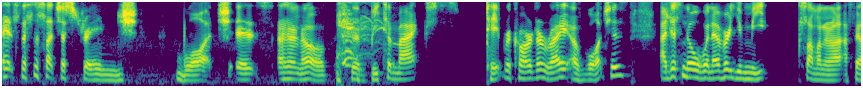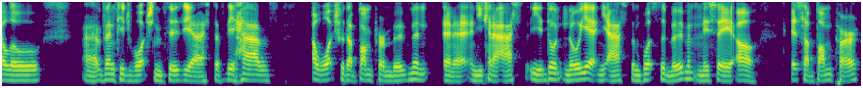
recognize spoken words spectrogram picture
It's this is such a strange watch. It's I don't know. It's the Betamax tape recorder, right, of watches. I just know whenever you meet someone, or a fellow uh, vintage watch enthusiast, if they have a watch with a bumper movement in it, and you kind of ask, you don't know yet, and you ask them what's the movement, and they say, oh, it's a bumper.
